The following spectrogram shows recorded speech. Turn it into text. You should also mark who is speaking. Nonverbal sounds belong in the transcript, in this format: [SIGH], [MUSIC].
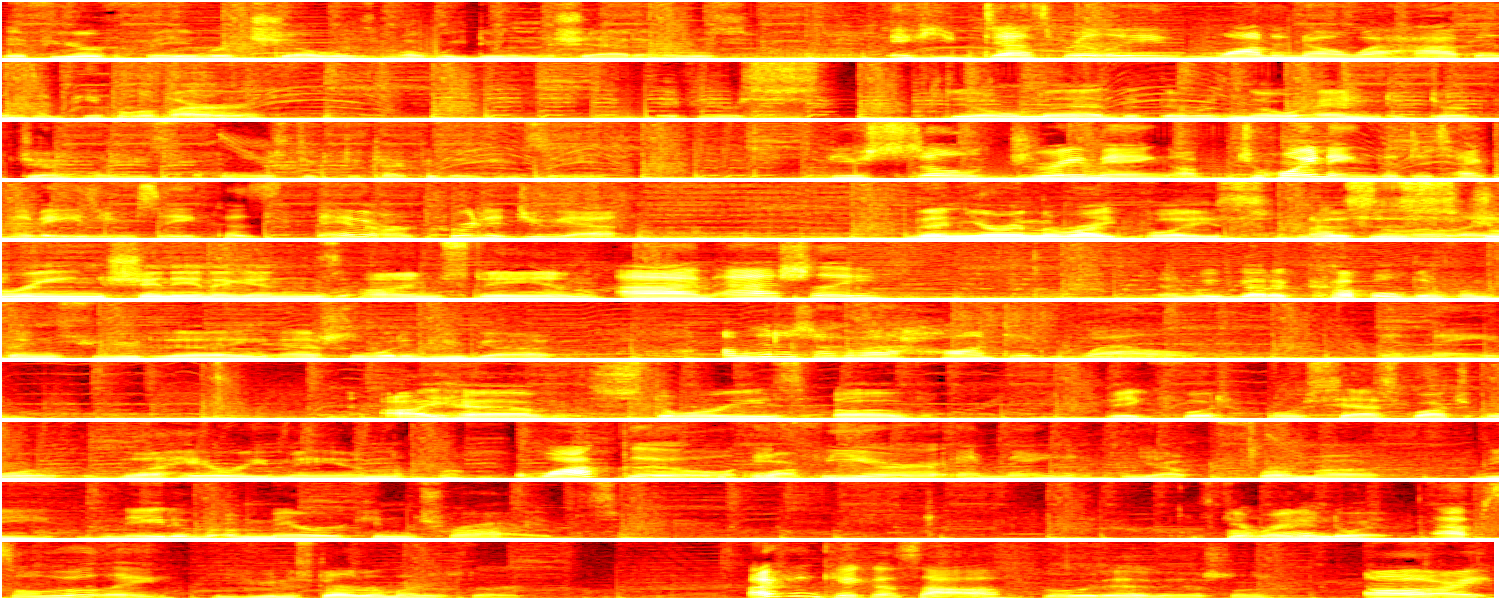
Speaker 1: If your favorite show is What We Do in the Shadows,
Speaker 2: If you desperately want to know what happens in People of Earth,
Speaker 1: if you're still mad that there was no end to Dirk Gently's holistic detective agency,
Speaker 2: if you're still dreaming of joining the detective agency because they haven't recruited you yet,
Speaker 1: then you're in the right place. This is Strange Shenanigans. I'm Stan,
Speaker 2: I'm Ashley.
Speaker 1: And we've got a couple different things for you today. Ashley, what have you got?
Speaker 2: I'm going to talk about a haunted well in Maine.
Speaker 1: I have stories of Bigfoot or Sasquatch or the Hairy Man.
Speaker 2: Guacu, if you're in Maine.
Speaker 1: Yep, from uh, the Native American tribes. Let's get right
Speaker 2: Alright.
Speaker 1: into it.
Speaker 2: Absolutely.
Speaker 1: You gonna start or am I gonna start?
Speaker 2: I can kick us off.
Speaker 1: Go right ahead, Ashley.
Speaker 2: All right.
